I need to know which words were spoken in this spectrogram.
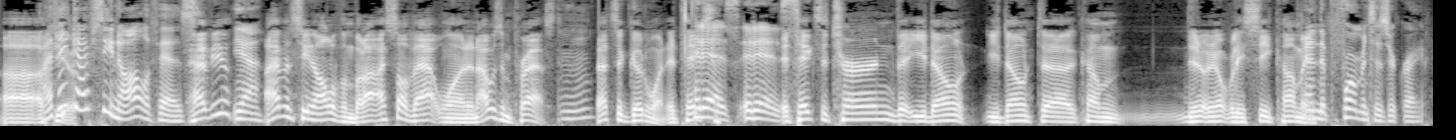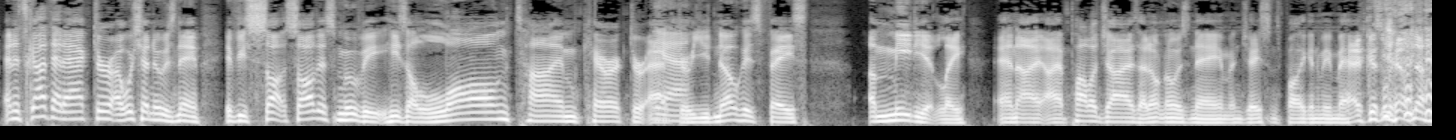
Uh, a I few- I think I've seen all of his. Have you? Yeah. I haven't seen all of them, but I I saw that one and I was impressed. That's a good one. It takes It is, it is. It takes a turn that you don't you don't uh, come you don't, you don't really see coming. and the performances are great. And it's got that actor. I wish I knew his name. If you saw saw this movie, he's a long time character actor. Yeah. You know his face immediately. And I, I apologize. I don't know his name, and Jason's probably going to be mad because we don't know.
